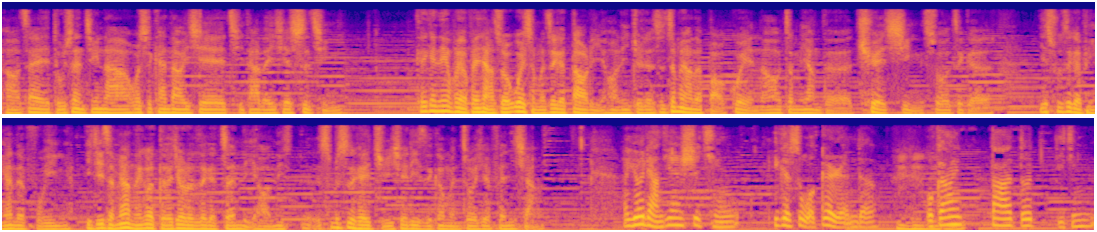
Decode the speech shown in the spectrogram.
啊在读圣经啊，或是看到一些其他的一些事情，可以跟听众朋友分享说为什么这个道理哈，你觉得是这么样的宝贵，然后这么样的确信说这个耶稣这个平安的福音，以及怎么样能够得救的这个真理哈，你是不是可以举一些例子跟我们做一些分享？有两件事情。一个是我个人的，我刚刚大家都已经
